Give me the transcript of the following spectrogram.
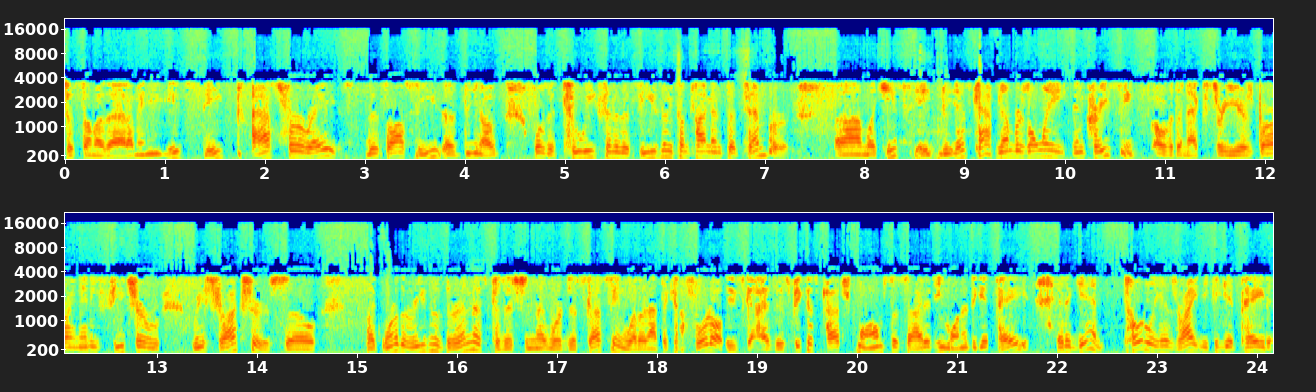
to some of that. I mean, he's he asked for a raise this off season. Uh, you know, was it two weeks into the season, sometime in September? Um, like he's he, his cap number's only increasing over the next three years, barring any future restructures. So, like one of the reasons they're in this position that we're discussing whether or not they can afford all these guys is because Patrick Mahomes decided he wanted to get paid. And again, totally his right, and he could get paid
